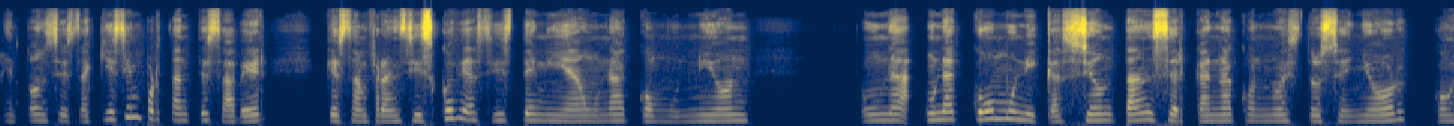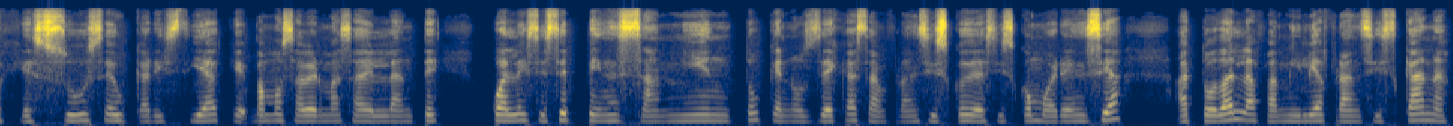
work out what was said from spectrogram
Entonces, aquí es importante saber que San Francisco de Asís tenía una comunión, una, una comunicación tan cercana con nuestro Señor, con Jesús, Eucaristía, que vamos a ver más adelante cuál es ese pensamiento que nos deja San Francisco de Asís como herencia a toda la familia franciscana.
